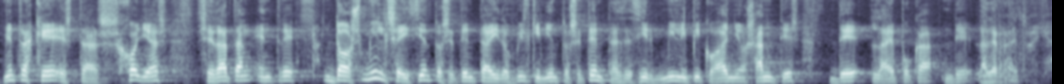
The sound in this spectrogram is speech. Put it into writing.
Mientras que estas joyas se datan entre 2670 y 2570, es decir, mil y pico años antes de la época de la guerra de Troya.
